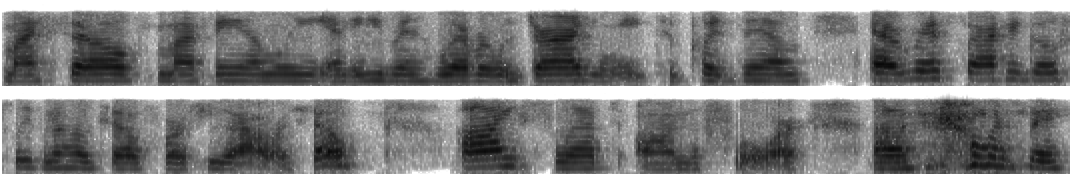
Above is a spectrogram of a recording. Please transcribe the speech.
myself, my family, and even whoever was driving me to put them at risk so I could go sleep in a hotel for a few hours. So I slept on the floor. Uh, it was a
